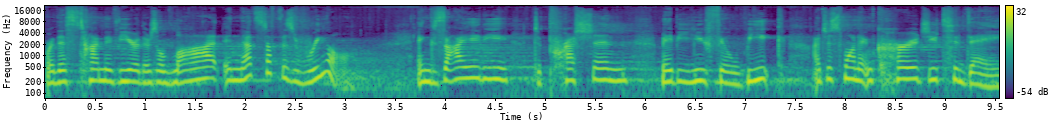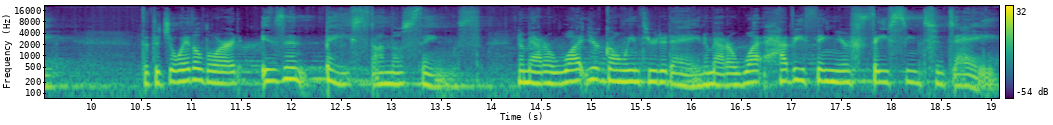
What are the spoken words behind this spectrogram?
or this time of year. There's a lot, and that stuff is real anxiety, depression, maybe you feel weak, I just want to encourage you today that the joy of the Lord isn't based on those things. No matter what you're going through today, no matter what heavy thing you're facing today,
